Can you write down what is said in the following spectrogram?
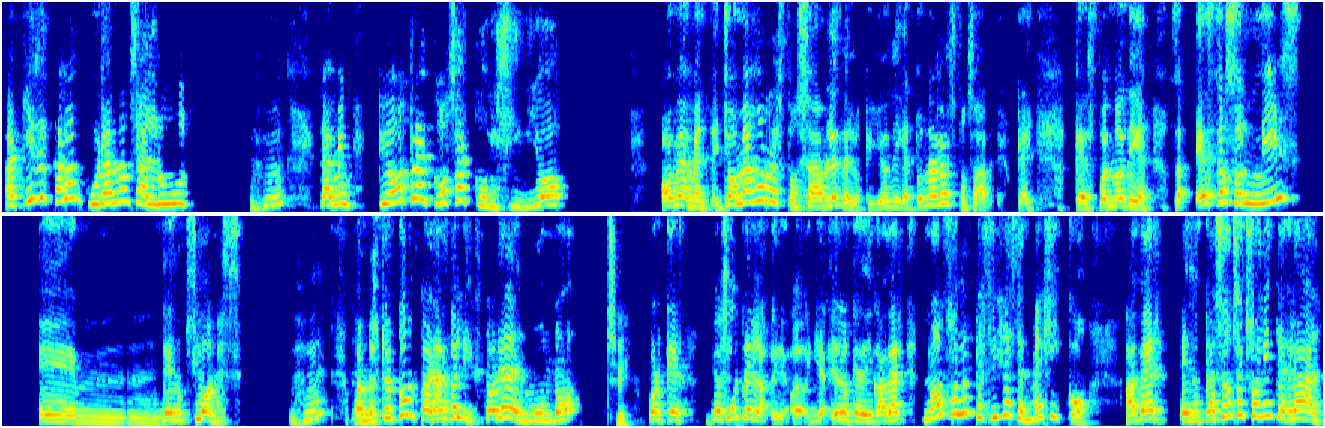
Aquí se estaban curando en salud. También, ¿qué otra cosa coincidió? Obviamente, yo me hago responsable de lo que yo diga. Tú no eres responsable, ¿ok? Que después no digan. O sea, estas son mis em, deducciones. Cuando estoy comparando la historia del mundo, Sí. porque yo siempre lo, yo- yo- lo que digo, a ver, no solo te fijas en México, a ver, educación sexual integral,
